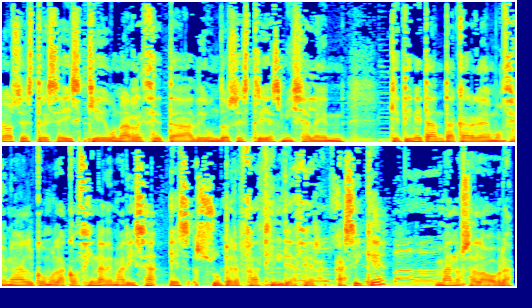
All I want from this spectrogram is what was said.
No os estreséis que una receta de un dos estrellas Michelin que tiene tanta carga emocional como la cocina de Marisa es súper fácil de hacer. Así que, manos a la obra.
